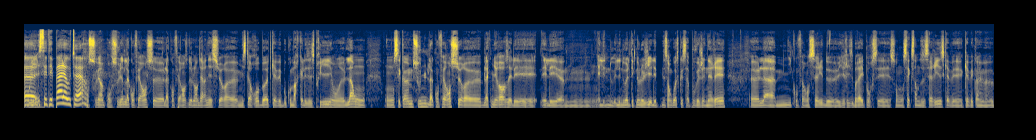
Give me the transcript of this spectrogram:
euh, Oui. c'était pas à la hauteur. On se souvient, on se souvient de la conférence, euh, la conférence de l'an dernier sur euh, Mister Robot qui avait beaucoup marqué les esprits. On- là, on, on s'est quand même souvenu de la conférence sur euh, Black Mirrors et les, et les, et les, nou- les nouvelles technologies et les, les angoisses que ça pouvait générer. La mini conférence série de Iris Bray pour ses, son Sex and the Series qui avait, qui avait quand même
